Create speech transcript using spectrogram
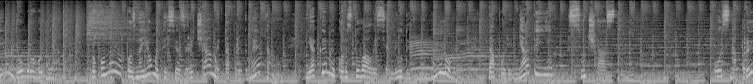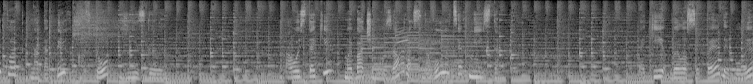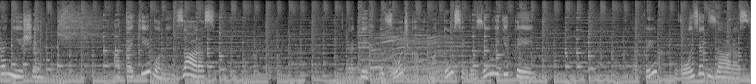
Всім доброго дня! Пропоную познайомитися з речами та предметами, якими користувалися люди в минулому, та порівняти їх з сучасними. Ось, наприклад, на таких авто їздили. А ось такі ми бачимо зараз на вулицях міста. Такі велосипеди були раніше, а такі вони зараз. В таких візочках матусі возили дітей. Таких возять зараз.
